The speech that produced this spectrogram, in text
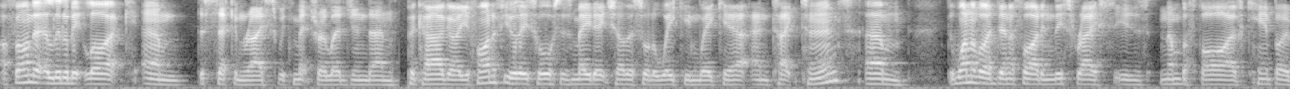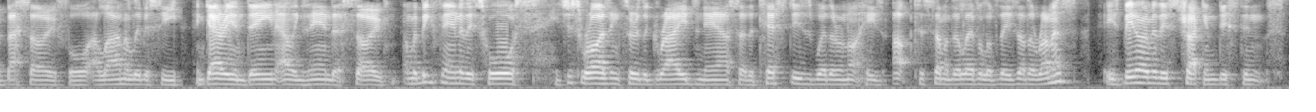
I find it a little bit like um, the second race with Metro Legend and Picargo. You find a few of these horses meet each other sort of week in, week out and take turns. Um, the one I've identified in this race is number five, Campo Basso for Alana Livesey and Gary and Dean Alexander. So I'm a big fan of this horse. He's just rising through the grades now, so the test is whether or not he's up to some of the level of these other runners. He's been over this track and distance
